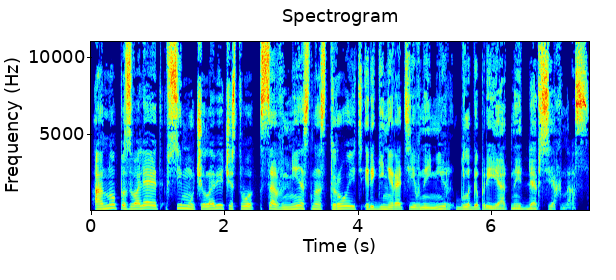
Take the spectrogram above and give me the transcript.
оно позволяет всему человечеству совместно строить регенеративный мир, благоприятный для всех нас.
